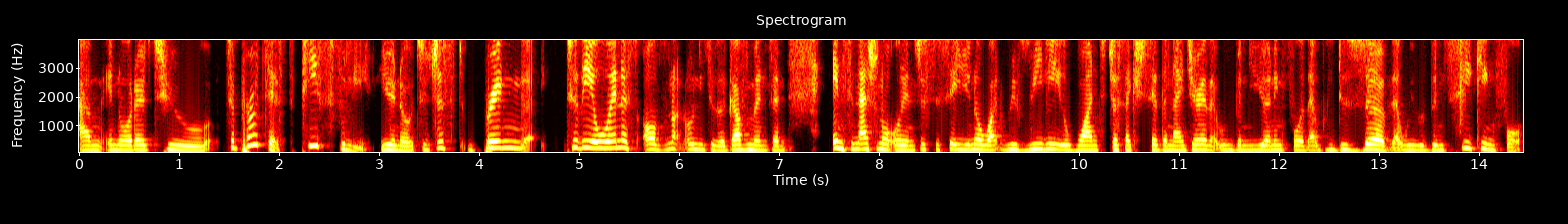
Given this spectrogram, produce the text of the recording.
um, in order to to protest peacefully, you know, to just bring to the awareness of not only to the government and international audience, just to say, you know what, we really want, just like she said, the Nigeria that we've been yearning for, that we deserve, that we've been seeking for,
